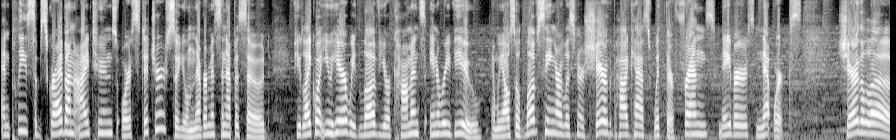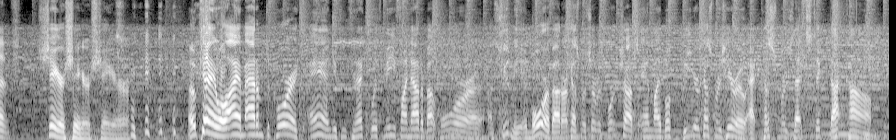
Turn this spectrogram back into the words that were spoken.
And please subscribe on iTunes or Stitcher so you'll never miss an episode. If you like what you hear, we'd love your comments and a review. And we also love seeing our listeners share the podcast with their friends, neighbors, networks. Share the love. Share, share, share. okay, well, I am Adam Toporek, and you can connect with me, find out about more, uh, excuse me, more about our customer service workshops and my book, Be Your Customer's Hero, at customersthatstick.com.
